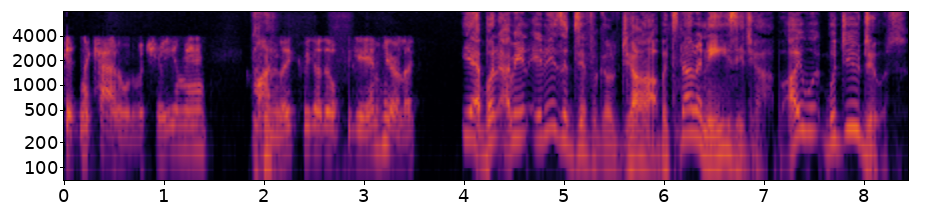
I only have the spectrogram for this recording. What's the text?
getting a cat out of a tree. I mean, come on, like we got to up the game here, like. Yeah, but I mean, it is a difficult job. It's not an easy job. I would. Would you do it?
